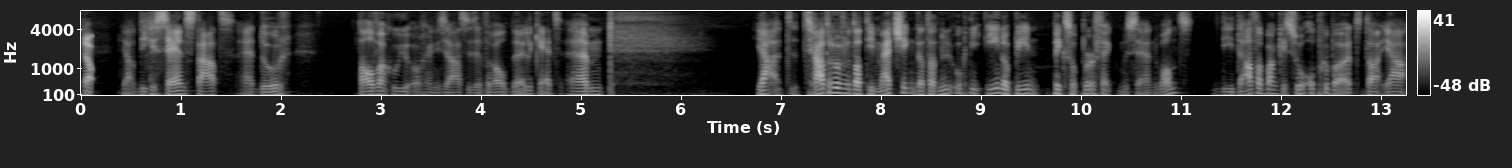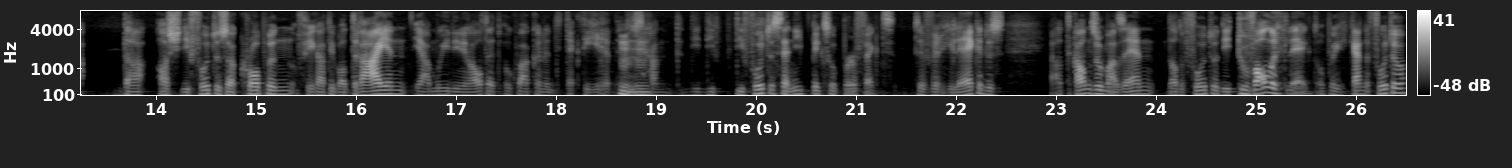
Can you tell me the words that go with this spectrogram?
Ja. die gesigned staat hè, door tal van goede organisaties. En vooral duidelijkheid. Ehm, ja, het, het gaat erover dat die matching, dat dat nu ook niet één op één pixel perfect moet zijn. Want die databank is zo opgebouwd dat, ja, dat als je die foto zou croppen of je gaat die wat draaien, ja, moet je die nog altijd ook wel kunnen detecteren. Dus Mhm. gaan, die, die, die foto's zijn niet pixel perfect te vergelijken. Dus ja, het kan zomaar zijn dat een foto die toevallig lijkt op een gekende foto,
